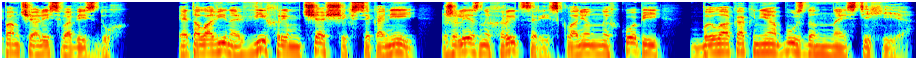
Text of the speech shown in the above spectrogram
помчались во весь дух. Эта лавина вихрем мчащихся коней, железных рыцарей, склоненных копий, была как необузданная стихия.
